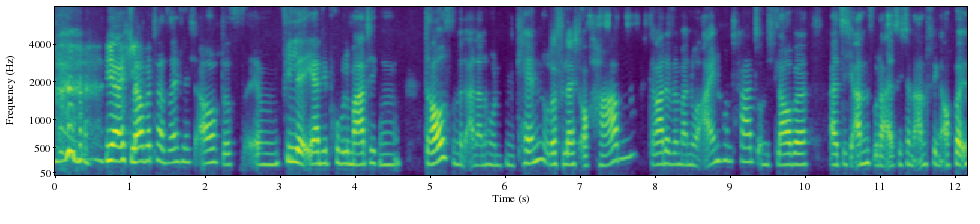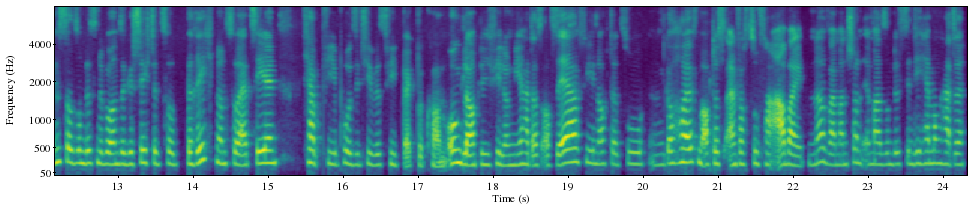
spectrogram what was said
ja, ich glaube tatsächlich auch, dass ähm, viele eher die Problematiken draußen mit anderen Hunden kennen oder vielleicht auch haben, gerade wenn man nur einen Hund hat. Und ich glaube, als ich an oder als ich dann anfing, auch bei Insta so ein bisschen über unsere Geschichte zu berichten und zu erzählen, ich habe viel positives Feedback bekommen, unglaublich viel. Und mir hat das auch sehr viel noch dazu ähm, geholfen, auch das einfach zu verarbeiten, ne? weil man schon immer so ein bisschen die Hemmung hatte,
